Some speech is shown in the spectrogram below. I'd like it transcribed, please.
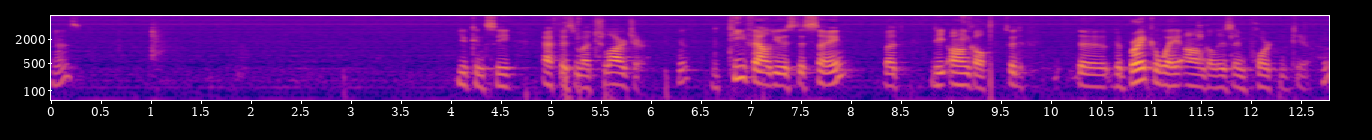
yes, you can see F is much larger. Yeah? The T value is the same, but the angle, so the, the, the breakaway angle is important here. Hmm?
